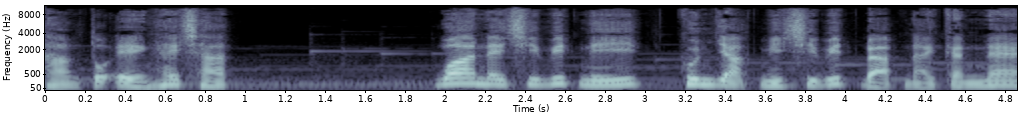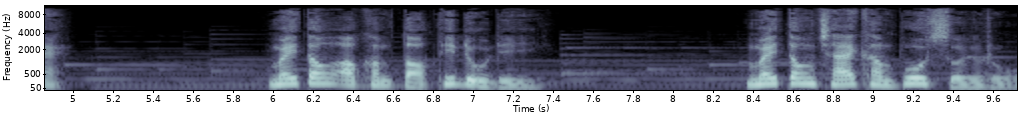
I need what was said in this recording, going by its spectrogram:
ถามตัวเองให้ชัด ว่าในชีวิตนี้คุณอยากมีชีวิตแบบไหนกันแน่ ไม่ต้องเอาคำตอบที่ดูดี ไม่ต้องใช้คำพูดสวยหรู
